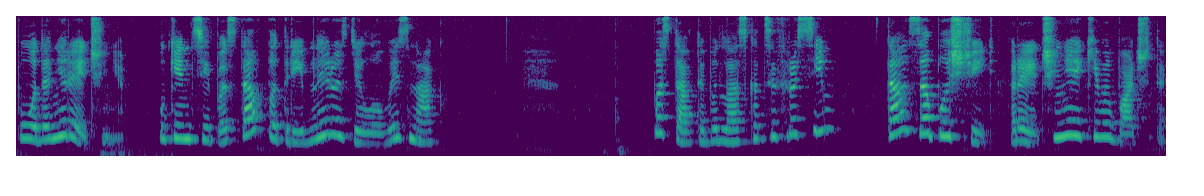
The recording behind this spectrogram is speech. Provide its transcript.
подані речення. У кінці постав потрібний розділовий знак. Поставте, будь ласка, цифру 7 та запишіть речення, які ви бачите.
